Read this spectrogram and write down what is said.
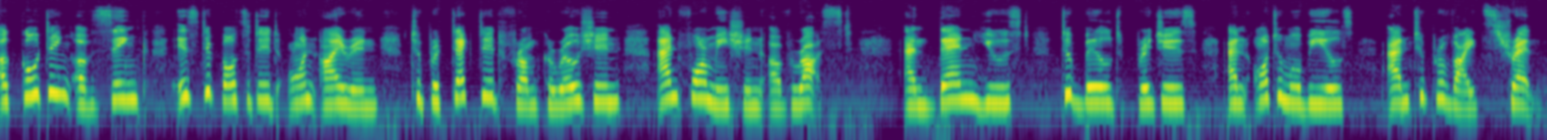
A coating of zinc is deposited on iron to protect it from corrosion and formation of rust, and then used to build bridges and automobiles and to provide strength.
